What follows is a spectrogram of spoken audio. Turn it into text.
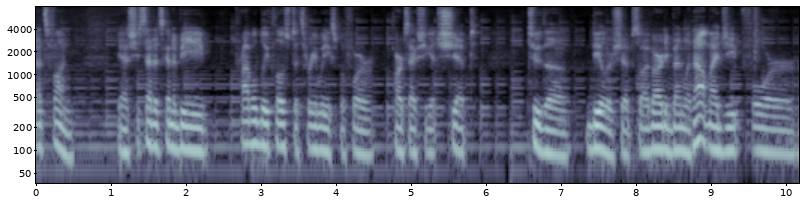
that's fun. Yeah, she said it's going to be probably close to three weeks before parts actually get shipped to the dealership. So I've already been without my Jeep for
